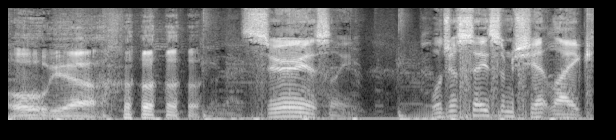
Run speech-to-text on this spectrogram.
Oh, yeah. Seriously. We'll just say some shit like,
